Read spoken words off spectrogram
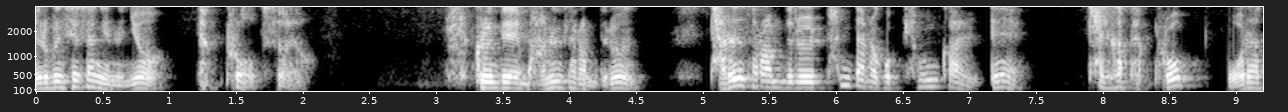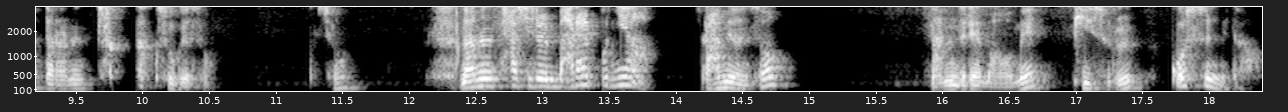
여러분 세상에는요 100% 없어요. 그런데 많은 사람들은 다른 사람들을 판단하고 평가할 때 자기가 100% 옳았다라는 착각 속에서 그죠? 나는 사실을 말할 뿐이야 라면서 남들의 마음에 비수를 꽂습니다.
